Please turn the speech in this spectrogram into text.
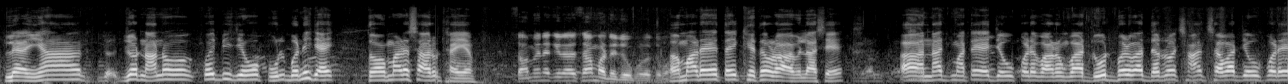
એટલે અહીંયા જો નાનો કોઈ બી જેવો પુલ બની જાય તો અમારે સારું થાય એમ. સામેના કિનારે શા માટે જવું પડે અમારે તઈ ખેતરો આવેલા છે. આ અનાજ માટે જવું પડે વારંવાર દૂધ ભરવા દરરોજ સાંજ સવાર જવું પડે.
